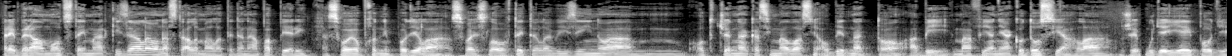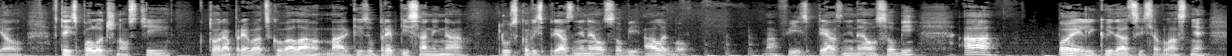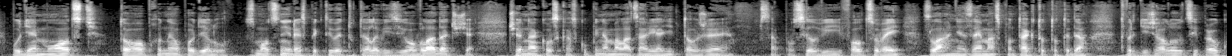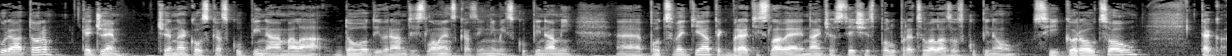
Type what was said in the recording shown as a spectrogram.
preberal moc tej Markize, ale ona stále mala teda na papieri svoj obchodný podiel a svoje slovo v tej televízii. No a mm, od Černáka si mal vlastne objednať to, aby mafia nejako dosiahla, že bude jej podiel v tej spoločnosti, ktorá prevádzkovala Markizu prepísaný na Rusko spriaznené osoby alebo mafii spriaznené osoby a po jej likvidácii sa vlastne bude môcť toho obchodného podielu zmocniť, respektíve tú televíziu ovládať, čiže Černákovská skupina mala zariadiť to, že sa po Silvii Folcovej zláhne zem, aspoň takto to teda tvrdí žalujúci prokurátor. Keďže Černákovská skupina mala dohody v rámci Slovenska s inými skupinami e, podsvetia, tak v Bratislave najčastejšie spolupracovala so skupinou Síkorovcov, tak e,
